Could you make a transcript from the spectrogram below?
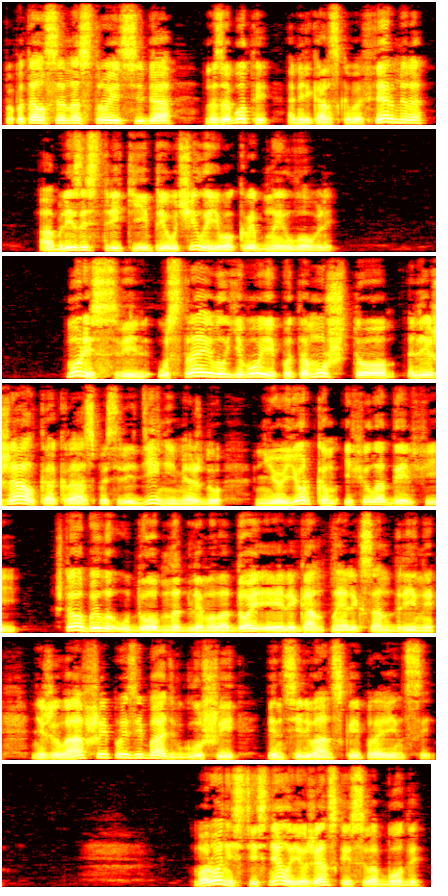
Попытался настроить себя на заботы американского фермера, а близость реки приучила его к рыбной ловле. Моррисвиль устраивал его и потому, что лежал как раз посередине между Нью-Йорком и Филадельфией, что было удобно для молодой и элегантной Александрины, не желавшей прозябать в глуши Пенсильванской провинции. Моро не стеснял ее женской свободы,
